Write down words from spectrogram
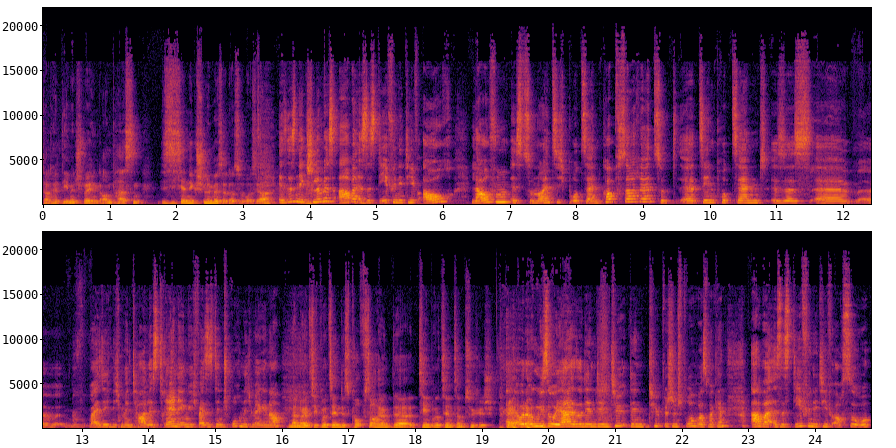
dann halt dementsprechend anpassen es ist ja nichts Schlimmes oder sowas, ja. Es ist nichts Schlimmes, aber es ist definitiv auch, Laufen ist zu 90% Kopfsache, zu äh, 10% ist es, äh, äh, weiß ich nicht, mentales Training. Ich weiß jetzt den Spruch nicht mehr genau. Na, 90% ist Kopfsache und der 10% sind psychisch. Äh, oder irgendwie so, ja, also den, den, den typischen Spruch, was man kennt. Aber es ist definitiv auch so,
